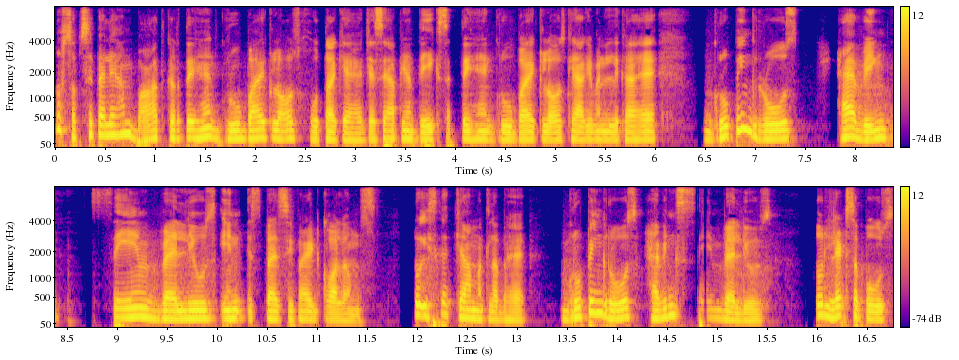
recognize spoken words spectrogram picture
तो सबसे पहले हम बात करते हैं ग्रुप बाय क्लॉज होता क्या है? जैसे आप यहाँ देख सकते हैं ग्रुप बाय क्लॉज के आगे मैंने लिखा है grouping rows having same values in specified columns. तो इसका क्या मतलब है? Grouping rows having same values तो लेट सपोज़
